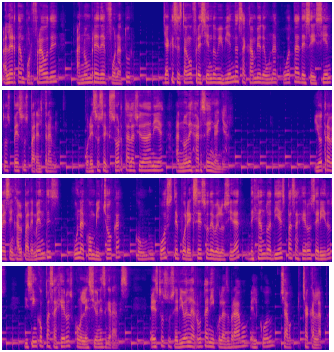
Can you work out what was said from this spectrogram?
alertan por fraude a nombre de Fonatur, ya que se están ofreciendo viviendas a cambio de una cuota de 600 pesos para el trámite. Por eso se exhorta a la ciudadanía a no dejarse engañar. Y otra vez en Jalpa de Méndez, una combi choca con un poste por exceso de velocidad, dejando a 10 pasajeros heridos y 5 pasajeros con lesiones graves. Esto sucedió en la ruta Nicolás Bravo, El Codo, Chacalapa.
